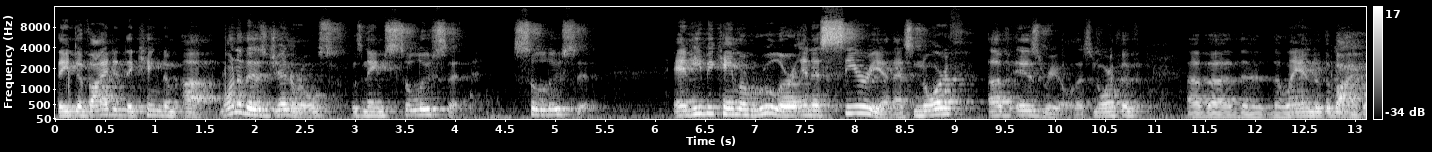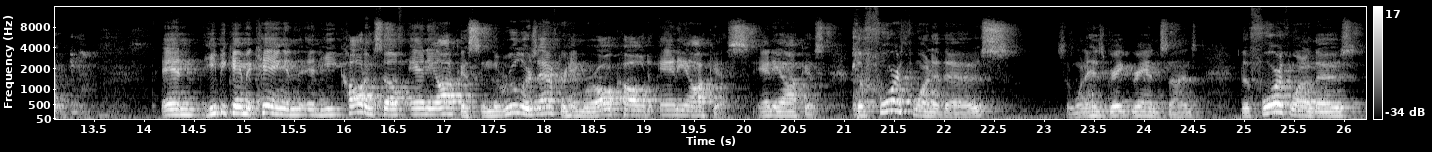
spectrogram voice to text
They divided the kingdom up. One of those generals was named Seleucid. Seleucid. And he became a ruler in Assyria, that's north of Israel, that's north of, of uh, the, the land of the Bible. And he became a king, and, and he called himself Antiochus, and the rulers after him were all called Antiochus. Antiochus. The fourth one of those so one of his great grandsons. The fourth one of those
